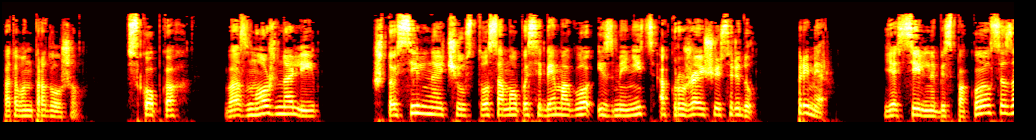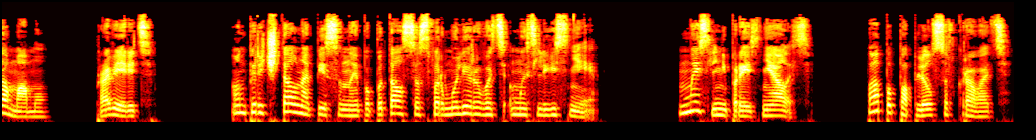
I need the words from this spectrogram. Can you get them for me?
Потом он продолжил. В скобках. Возможно ли, что сильное чувство само по себе могло изменить окружающую среду? Пример. Я сильно беспокоился за маму. Проверить. Он перечитал написанное и попытался сформулировать мысль яснее. Мысль не прояснялась. Папа поплелся в кровать.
